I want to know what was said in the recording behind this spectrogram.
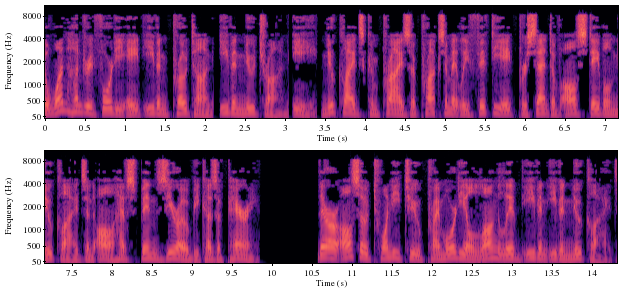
The 148 even proton, even neutron e nuclides comprise approximately 58% of all stable nuclides and all have spin zero because of pairing. There are also 22 primordial long-lived even-even nuclides.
